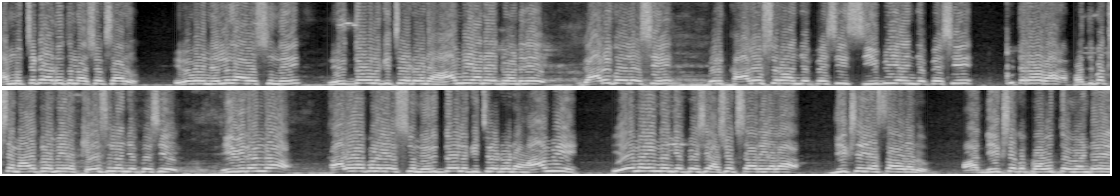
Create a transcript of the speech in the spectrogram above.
ఆ ముచ్చటే అడుగుతున్న అశోక్ సారు ఇరవై నెలలుగా వస్తుంది నిరుద్యోగులకు ఇచ్చినటువంటి హామీ అనేటువంటిది గాలికి వదిలేసి మీరు కాళేశ్వరం అని చెప్పేసి సిబిఐ అని చెప్పేసి ఇతర ప్రతిపక్ష నాయకుల మీద కేసులు అని చెప్పేసి ఈ విధంగా కాలయాపన చేస్తూ నిరుద్యోగులకు ఇచ్చినటువంటి హామీ ఏమైందని చెప్పేసి అశోక్ సార్ ఇలా దీక్ష చేస్తా ఉన్నాడు. ఆ దీక్షకు ప్రభుత్వం వెంటనే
